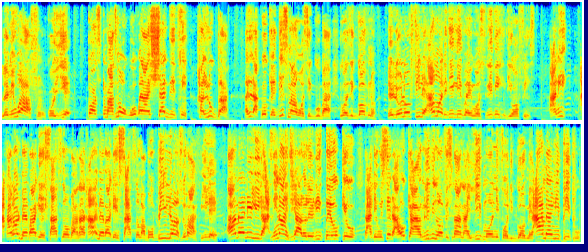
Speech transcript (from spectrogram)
lèmi wà fún kò yẹ. Cause ìgbà tí mo wò when i check the thing and look back i say that okay this man was a goba he was a governor. Èló ló filẹ̀? How much did he live when he was leaving the office? And he i cannot remember the exact number and i cannot remember the exact number but billions ló máa filẹ̀. How many leaders ní nàìjíríà ló lè rí i pé okay o that they will say that okay i'm leaving office now and i leave money for the government? How many people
